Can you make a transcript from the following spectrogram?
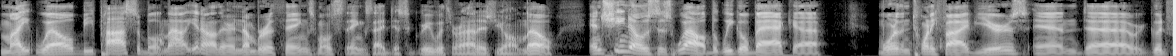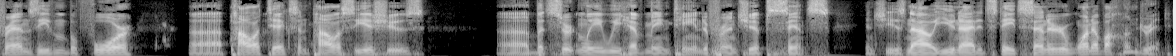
might well be possible. Now, you know, there are a number of things, most things I disagree with her on, as you all know. And she knows as well, but we go back uh, more than 25 years and uh, we're good friends even before uh, politics and policy issues. Uh, but certainly we have maintained a friendship since. And she is now a United States Senator, one of a hundred.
